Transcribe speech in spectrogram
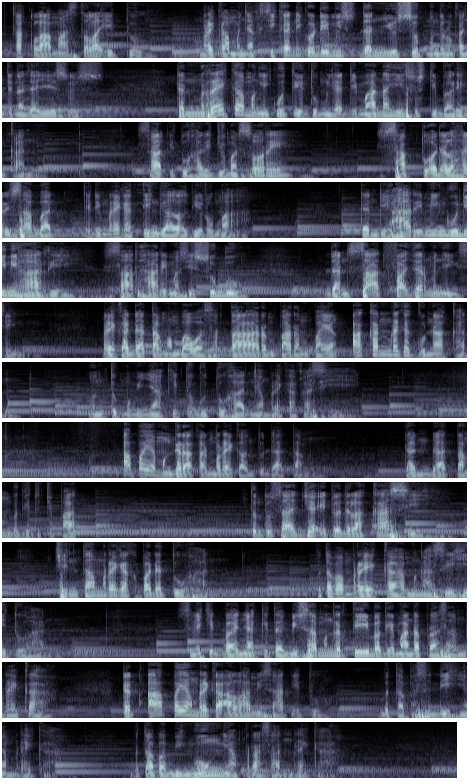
Tak lama setelah itu, mereka menyaksikan Nikodemus dan Yusuf menurunkan jenazah Yesus. Dan mereka mengikuti untuk melihat di mana Yesus dibaringkan. Saat itu hari Jumat sore, Sabtu adalah hari Sabat, jadi mereka tinggal di rumah. Dan di hari Minggu dini hari, saat hari masih subuh dan saat fajar menyingsing, mereka datang membawa serta rempah-rempah yang akan mereka gunakan untuk meminyaki tubuh Tuhan yang mereka kasihi. Apa yang menggerakkan mereka untuk datang dan datang begitu cepat? Tentu saja itu adalah kasih, cinta mereka kepada Tuhan, betapa mereka mengasihi Tuhan. Sedikit banyak kita bisa mengerti bagaimana perasaan mereka dan apa yang mereka alami saat itu, betapa sedihnya mereka betapa bingungnya perasaan mereka.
